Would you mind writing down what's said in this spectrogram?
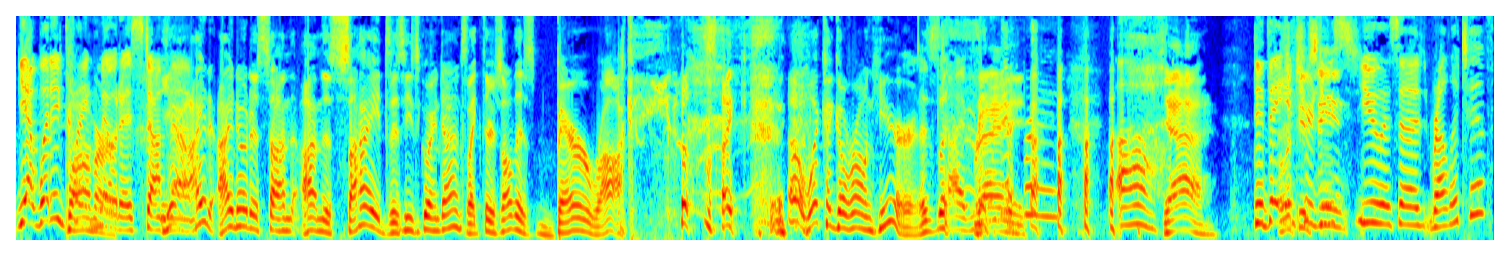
yeah. What did Craig notice on yeah, the? I, I noticed on on the sides as he's going down, it's like there's all this bare rock. It's like, oh, what could go wrong here? It's like, right, Ah. yeah. Did they Well, if you've introduce you as a relative?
